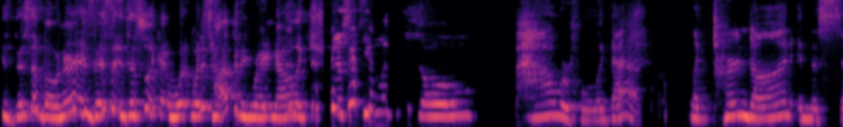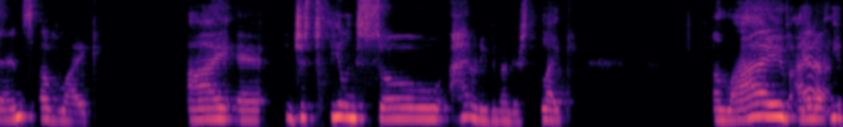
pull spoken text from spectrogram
is this a boner? Is this is this like what, what is happening right now? Like just feeling so powerful, like that, yeah. like turned on in the sense of like I am just feeling so I don't even understand like alive. Yeah. I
